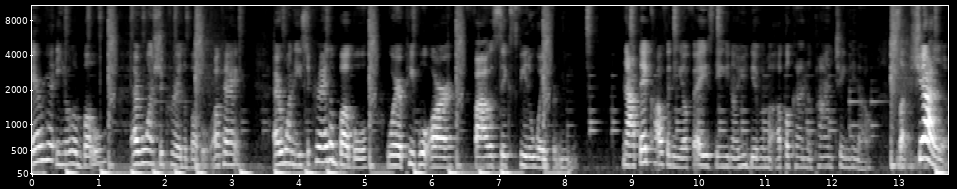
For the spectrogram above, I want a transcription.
area, in your little bubble, everyone should create a bubble. Okay. Everyone needs to create a bubble where people are five or six feet away from you. Now, if they coughing in your face, then you know you give them an uppercut and a punch, and you know, like shit out of them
